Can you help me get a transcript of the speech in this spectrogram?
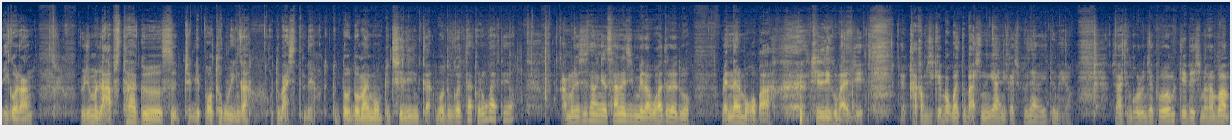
이거랑 요즘은 랍스타 그 스, 저기 버터구이인가? 그것도 맛있던데. 또, 또 먹으면 또 질리니까 모든 것다 그런 것 같아요. 아무리 세상에 사는 집이라고 하더라도 맨날 먹어봐 질리고 말지. 가끔씩 먹어야 또 맛있는 게 아닐까 싶은 생각이 드네요. 자, 하여튼 그런 제품 기회 되시면 한번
